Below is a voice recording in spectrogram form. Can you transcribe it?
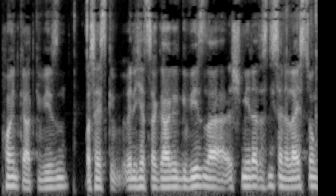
Point Guard gewesen. Was heißt, wenn ich jetzt sage gewesen, da schmälert das nicht seine Leistung.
